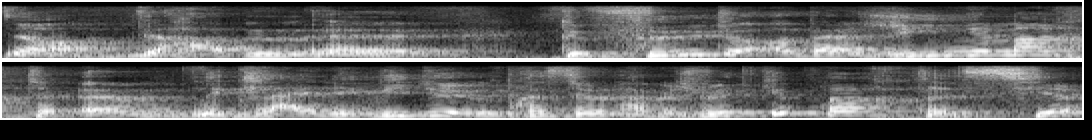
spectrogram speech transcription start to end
ja, wir haben äh, gefüllte Auberginen gemacht. Ähm, eine kleine Videoimpression habe ich mitgebracht, das ist hier.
